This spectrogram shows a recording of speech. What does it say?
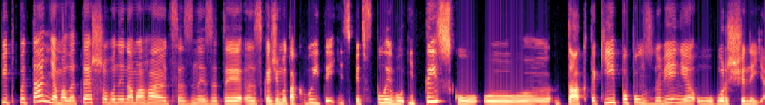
під питанням, але те, що вони намагаються знизити, е, скажімо так, вийти із під впливу і тиску, так, такі поползновення у Угорщини є.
